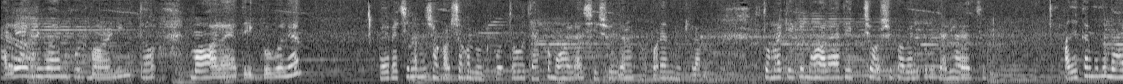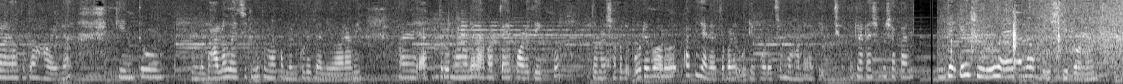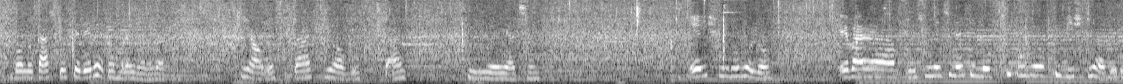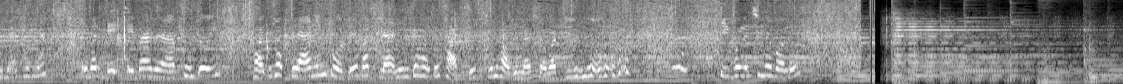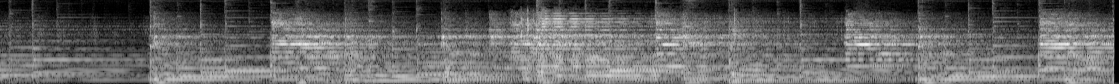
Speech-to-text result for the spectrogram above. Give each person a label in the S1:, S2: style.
S1: Hello everyone, good morning. তো মহালয়া দেখব বলে ভেবেছিলাম যে সকাল সকাল উঠবো। তো দেখো, মহালয়া শেষ হয়ে গেল তারপরে আমি উঠলাম। তো তোমরা কে কে মহালয়া দেখছ, অবশ্যই কমেন্ট করে জানি আর আগেকার মতো মহালয়া অতটা হয় না। কিন্তু মানে ভালো হয়েছে কিন্তু তোমরা কমেন্ট করে জানিও। আর আমি আর এখন তো মহালয়া আবার তাই পরে দেখব। তোমরা সকালে উঠে পড়ো। আমি জানি হতে পারে উঠে পড়েছো, মহালয়া দেখছ। তো টাটা, শুভ সকাল। থেকেই শুরু হয়ে গেল বৃষ্টি পড়া। বলো, কাজ করতে দেবে? তোমরাই বলো দেখো। কি অবস্থা কি অবস্থা? শুরু হয়ে গেছে। এই শুরু হলো। এবার শুনেছি নাকি লক্ষ্মী পুজো অব্দি বৃষ্টি হবে, তো দেখা যাক। এবার এবার পুজোই হয়তো সব প্ল্যানিং করবে বাট প্ল্যানিংটা হয়তো সাকসেসফুল হবে না সবার জন্য। ঠিক বলেছি না বলো?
